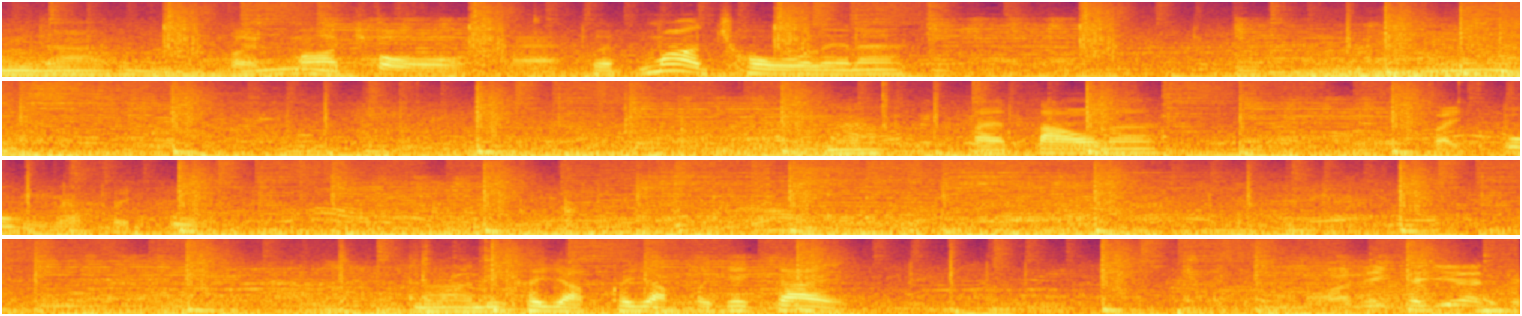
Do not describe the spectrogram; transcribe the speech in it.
นี่นะเปิดหม้อโชว์นะเปิดหม้อโชว์เลยนะอืมนะแปดเตานะ ใส่กุ้งนะ ใส่กุ้งนะอันนี้ขยับขยับไปใกล้อ๋อ นี่ขยื่นข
